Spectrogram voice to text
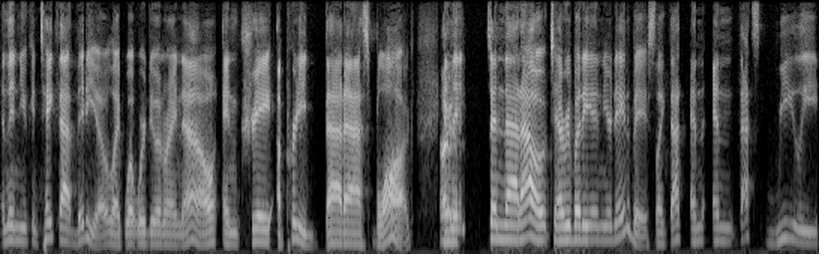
And then you can take that video, like what we're doing right now, and create a pretty badass blog. Oh, and yeah. then send that out to everybody in your database like that and and that's really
